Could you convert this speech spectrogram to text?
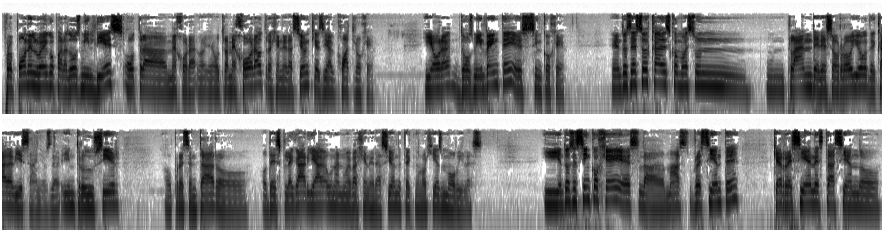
Proponen luego para 2010 otra mejora, otra mejora, otra generación que es ya el 4G. Y ahora 2020 es 5G. Entonces eso cada vez como es un, un plan de desarrollo de cada 10 años, de introducir o presentar o, o desplegar ya una nueva generación de tecnologías móviles. Y entonces 5G es la más reciente que recién está siendo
